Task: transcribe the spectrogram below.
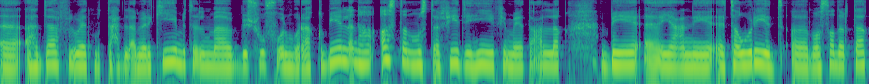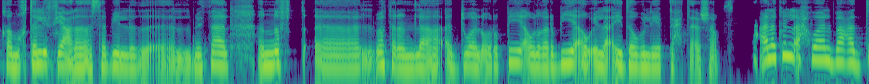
آه، أهداف الولايات المتحدة الأمريكية مثل ما بيشوفوا المراقبين لأنها أصلا مستفيدة هي فيما يتعلق ب يعني توريد مصادر طاقة مختلفة على سبيل المثال النفط مثلا للدول الأوروبية أو الغربية أو إلى أي دولة بتحتاجها. على كل الأحوال بعد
